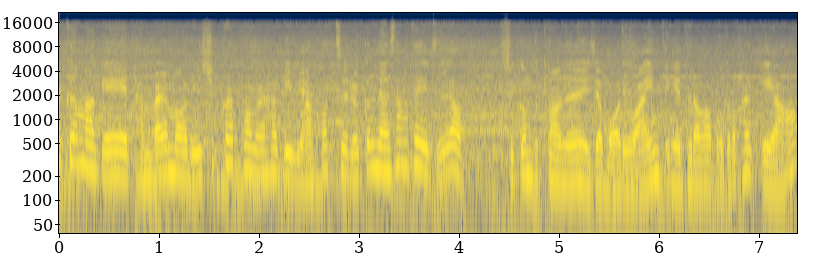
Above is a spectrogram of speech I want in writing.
깔끔하게 단발머리 시컬펌을 하기 위한 커트를 끝낸 상태이고요. 지금부터는 이제 머리 와인딩에 들어가 보도록 할게요.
